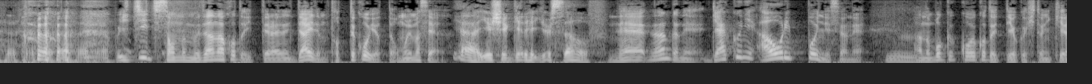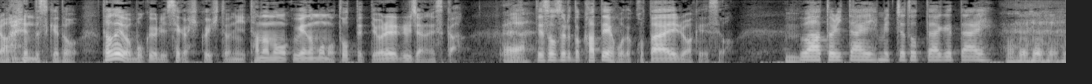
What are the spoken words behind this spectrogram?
いちいちそんな無駄なこと言ってる間に誰でも取ってこいよって思いません？Yeah, you should get it yourself. ねなんかね、逆に煽りっぽいんですよね。あの、僕こういうこと言ってよく人に嫌われるんですけど、例えば僕より背が低い人に棚の上のものを取ってって言われるじゃないですか。Yeah. で、そうすると家庭法で答えるわけですよ。うわー取りたい。めっちゃ取ってあげたい。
